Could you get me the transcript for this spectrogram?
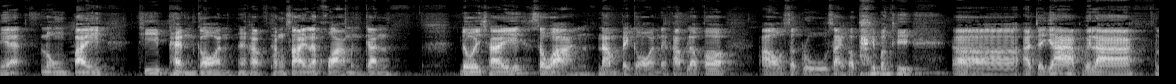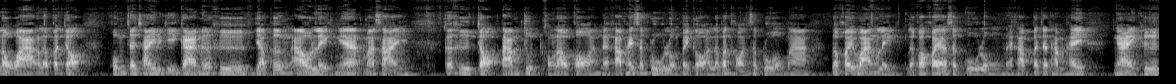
เนี้ยลงไปที่แผ่นก่อนนะครับ ทั้งซ้ายและขวาเหมือนกัน โดยใช้สว่านนำไปก่อนนะครับ แล้วก็เอาสกรูใส่เข้าไปบางทีอ่าอาจจะยากเวลาเราวางแล้วก็เจาะ ผมจะใช้วิธีการก็คือ อย่าเพิ่งเอาเหล็กเนี้ยมาใส่ ก็คือเจาะตามจุดของเราก่อนนะครับ ให้สกรูลงไปก่อนแล้วก็ถอนสกรูออกมา แล้วค่อยวางเหล็ก แล้วก็ค่อยเอาสกรูลงนะครับ ก็จะทำให้ง่ายขึ้น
